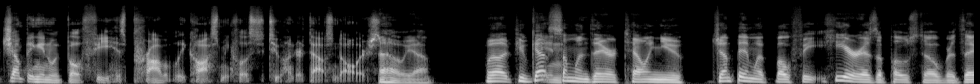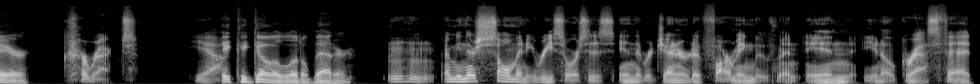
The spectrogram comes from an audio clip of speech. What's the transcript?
jumping in with both feet has probably cost me close to two hundred thousand dollars. Oh yeah. Well, if you've got in, someone there telling you jump in with both feet here as opposed to over there, correct. Yeah, it could go a little better. Mm-hmm. I mean, there's so many resources in the regenerative farming movement, in you know grass-fed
